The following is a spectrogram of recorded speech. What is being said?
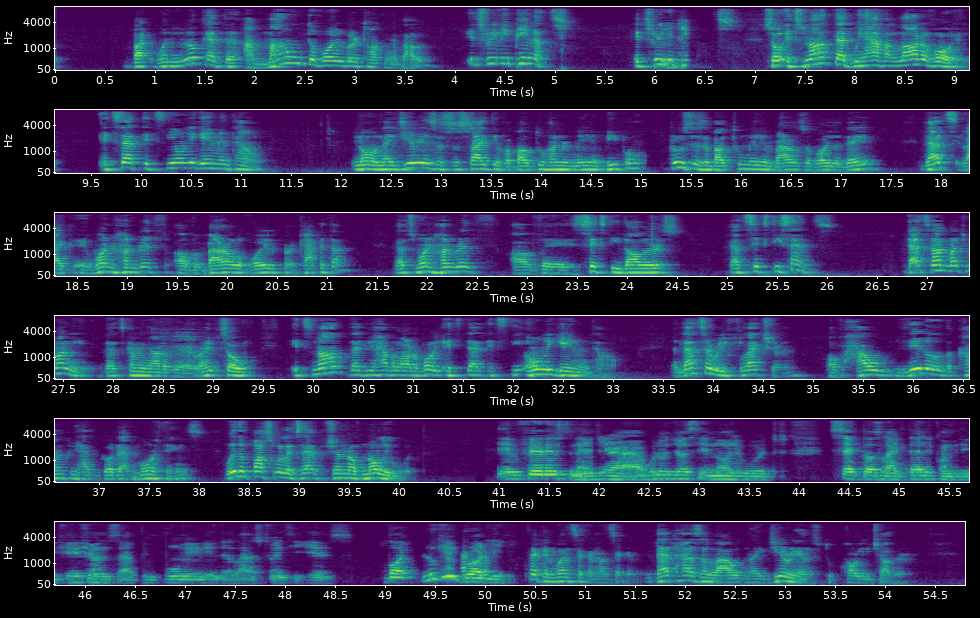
But when you look at the amount of oil we're talking about, it's really peanuts. It's really mm. peanuts. So it's not that we have a lot of oil. It's that it's the only game in town. You know, Nigeria is a society of about 200 million people, produces about 2 million barrels of oil a day. That's like a one hundredth of a barrel of oil per capita. That's one hundredth of $60. That's 60 cents. That's not much money that's coming out of there, right? So it's not that you have a lot of oil. It's that it's the only game in town. And that's a reflection of how little the country has got at more things with the possible exception of Nollywood. In fairness to Nigeria, I wouldn't just say Nollywood. Sectors like telecommunications have been booming in the last 20 years. But looking uh, broadly. One second, one second, one second. That has allowed Nigerians to call each other.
